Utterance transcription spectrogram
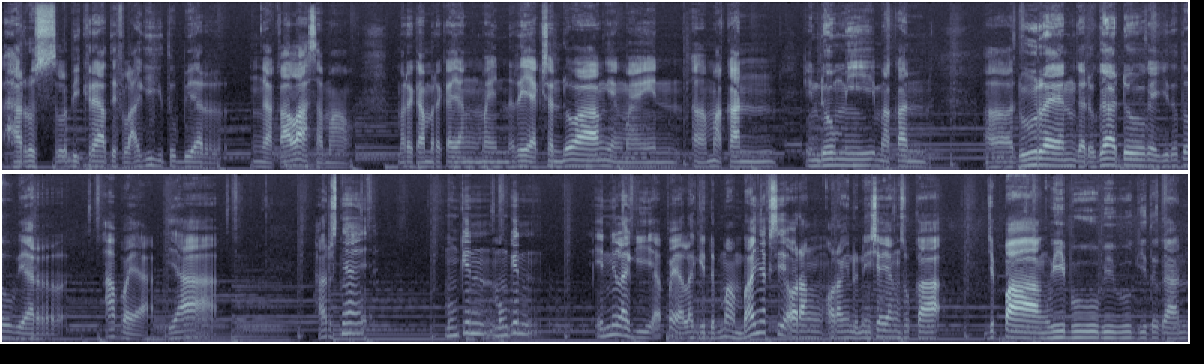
harus lebih kreatif lagi gitu biar nggak kalah sama mereka-mereka yang main reaction doang, yang main uh, makan Indomie, makan uh, duren, gado-gado kayak gitu tuh biar apa ya? Ya harusnya mungkin mungkin ini lagi apa ya? Lagi demam. Banyak sih orang-orang Indonesia yang suka Jepang, wibu, wibu gitu kan.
